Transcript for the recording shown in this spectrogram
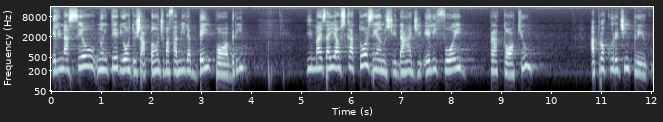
Ele nasceu no interior do Japão, de uma família bem pobre. E mas aí aos 14 anos de idade, ele foi para Tóquio à procura de emprego.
